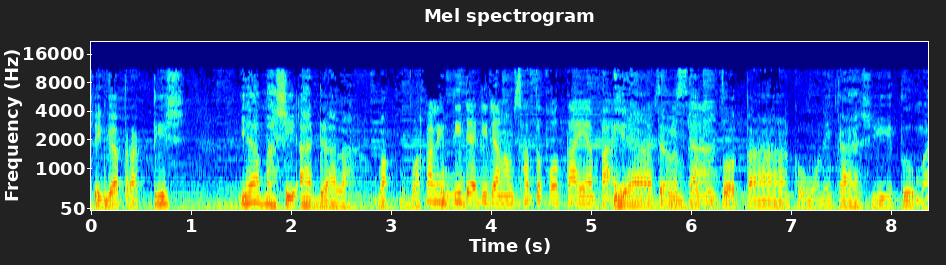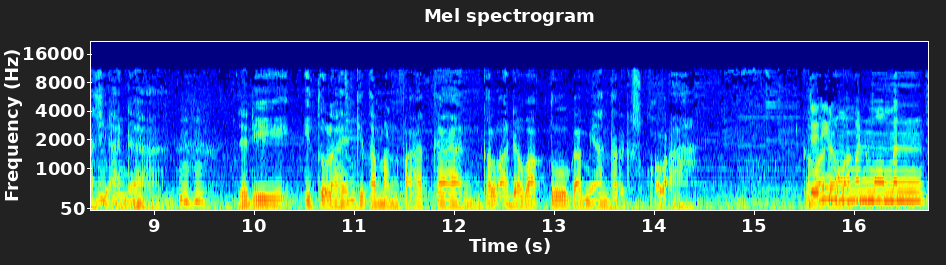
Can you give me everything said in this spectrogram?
Sehingga praktis ya masih ada lah waktu-waktu. Paling tidak di dalam satu kota ya Pak? Ya, iya, dalam bisa... satu kota komunikasi itu masih mm -hmm. ada. Mm -hmm. Jadi itulah yang kita manfaatkan. Kalau ada waktu kami antar ke sekolah. Kalau Jadi momen-momen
